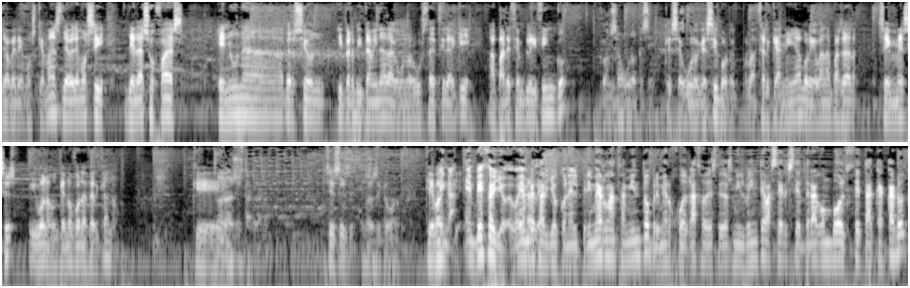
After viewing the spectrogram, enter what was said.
ya veremos qué más. Ya veremos si The Last of Us en una versión hipervitaminada, como nos gusta decir aquí, aparece en Play 5. con- Seguro que sí. Que seguro que sí, por, por la cercanía, porque van a pasar seis meses. Y bueno, aunque no fuera cercano. Que... No, no, eso está claro. Sí, sí, sí. No sé qué bueno. Que va- Venga, que- empiezo yo. Voy a Dale. empezar yo con el primer lanzamiento, primer juegazo de este 2020. Va a ser este Dragon Ball Z Kakarot,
